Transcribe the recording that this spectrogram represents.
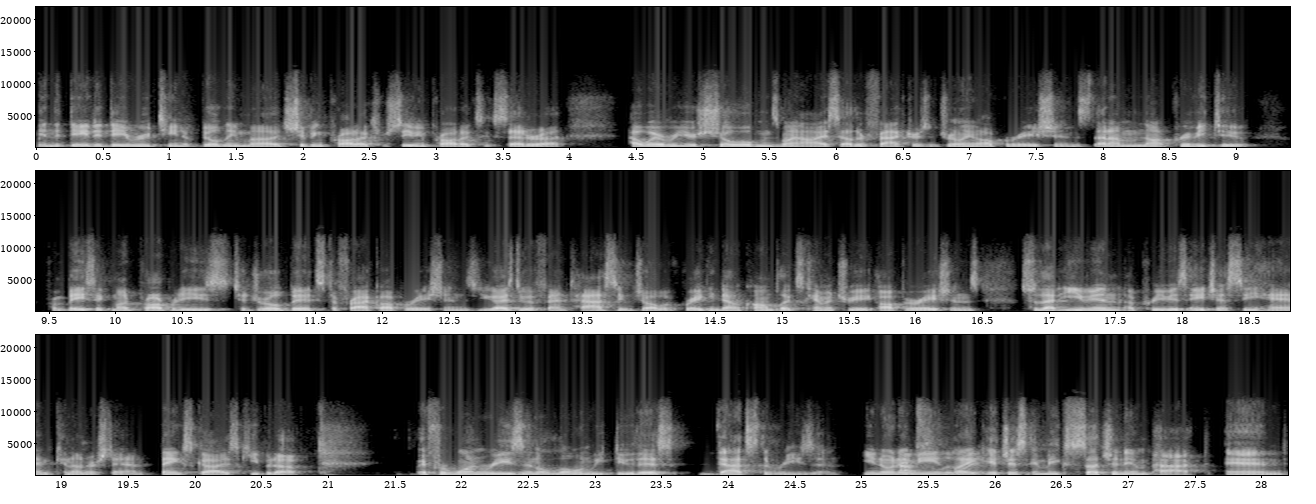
in the day-to-day routine of building mud, shipping products, receiving products, etc. However, your show opens my eyes to other factors in drilling operations that I'm not privy to from basic mud properties to drill bits to frac operations. You guys do a fantastic job of breaking down complex chemistry operations so that even a previous HSE hand can understand. Thanks, guys. Keep it up. If for one reason alone we do this, that's the reason. You know what Absolutely. I mean? Like it just it makes such an impact. And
